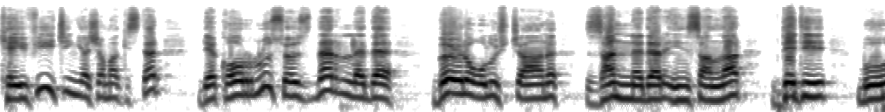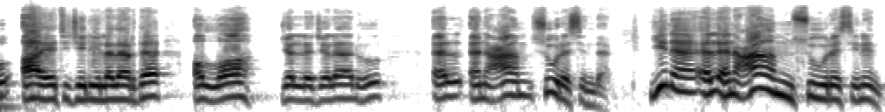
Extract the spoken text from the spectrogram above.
keyfi için yaşamak ister. Dekorlu sözlerle de böyle oluşacağını zanneder insanlar dedi bu ayeti celilelerde Allah Celle Celaluhu El-En'am suresinde. Yine El-En'am suresinin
